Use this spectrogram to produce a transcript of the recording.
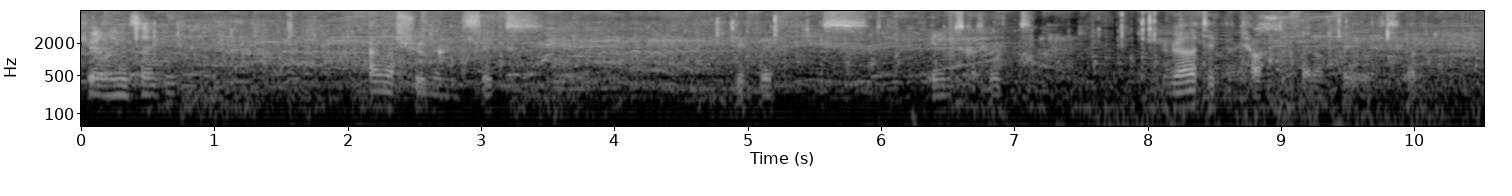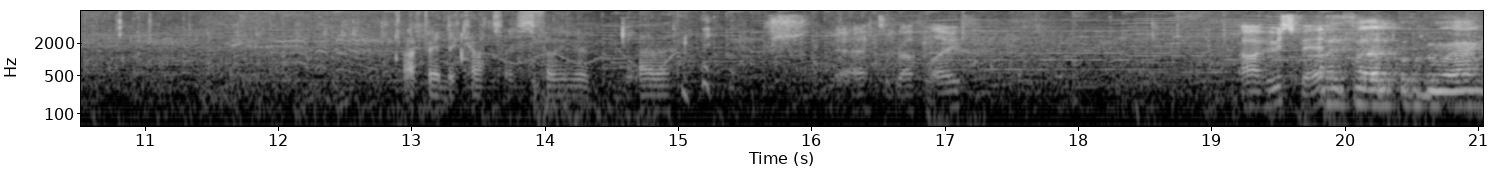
Trailing in second. I'm a shroom in six. This game's hit. I'm gonna take the cut if I don't fail it, so. I failed the cut, I just fell the lava. yeah, it's a rough life. Oh, who's fifth? I'm third a boomerang.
